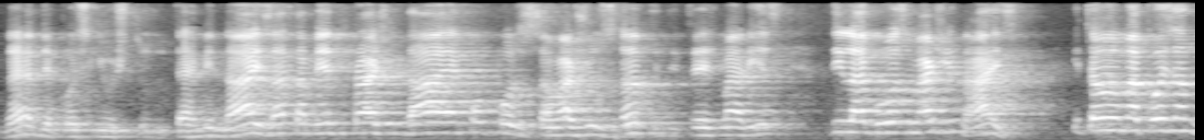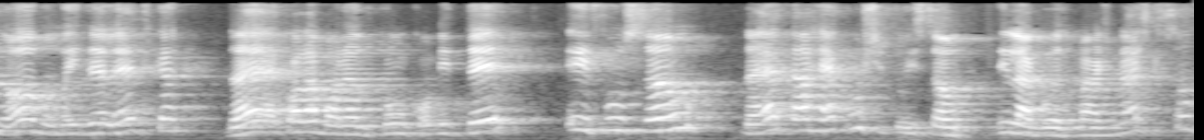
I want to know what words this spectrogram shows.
né, depois que o estudo terminar, exatamente para ajudar a recomposição, a jusante de Três Marias, de lagoas marginais. Então é uma coisa nova, uma hidrelétrica né, colaborando com o comitê em função né, da reconstituição de lagoas marginais que são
